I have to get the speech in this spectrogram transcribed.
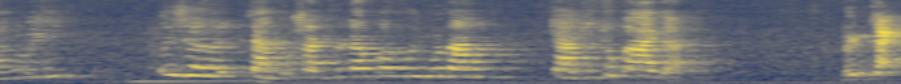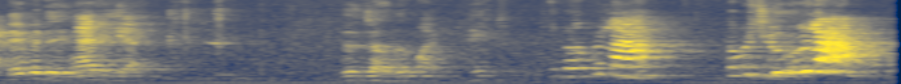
thắng lý bây giờ đảng cộng sản việt nam có nguyên một năm chả tôi chúc ai cả. Bên cạnh đấy phải để ngay hiện dân giàu nước mạnh hết thì nó mới làm. Nó mới sướng mới làm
